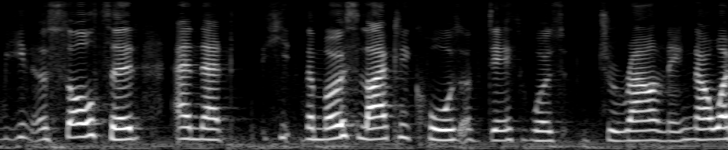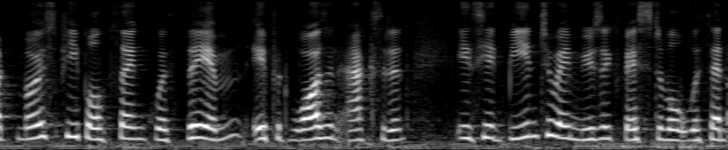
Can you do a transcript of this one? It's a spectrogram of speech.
been assaulted and that he, the most likely cause of death was drowning. Now, what most people think with them, if it was an accident, is he had been to a music festival with an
